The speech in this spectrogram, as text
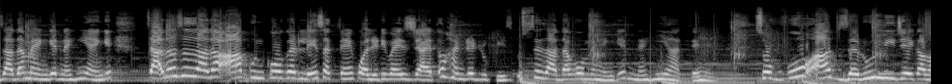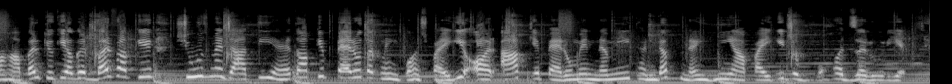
ज़्यादा महँगे नहीं आएँगे. ज़्यादा से ज़्यादा आप उनको अगर ले सकते हैं क्वालिटी वाइज जाए तो हंड्रेड रुपीज़ उससे ज़्यादा वो महँगे नहीं आते हैं. सो so, वो आप ज़रूर लीजिएगा वहाँ पर क्योंकि अगर बर्फ़ आपके शूज़ में जाती है तो आपके पैरों तक नहीं पहुँच पाएगी और आपके पैरों में नमी ठंडक नहीं आ पाएगी जो बहुत ज़रूरी है।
